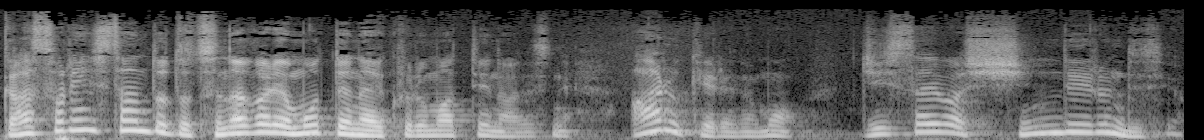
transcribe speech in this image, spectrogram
ガソリンスタンドとつながりを持ってない車っていうのはですね、あるけれども、実際は死んでいるんですよ。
